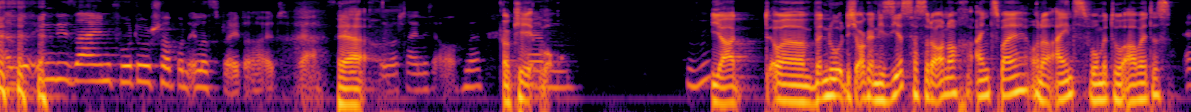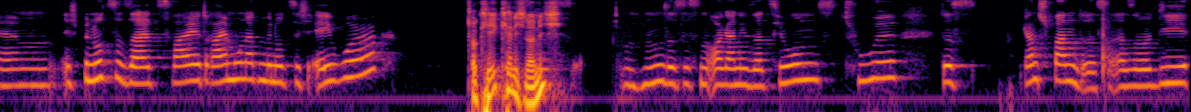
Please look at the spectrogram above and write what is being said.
Also InDesign, Photoshop und Illustrator halt. Ja, das ja. wahrscheinlich auch. Ne? Okay, ähm, Mhm. Ja, äh, wenn du dich organisierst, hast du da auch noch ein, zwei oder eins, womit du arbeitest? Ähm, ich benutze seit zwei, drei Monaten benutze ich A-Work. Okay, kenne ich noch nicht. Das, mh, das ist ein Organisationstool, das ganz spannend ist. Also die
